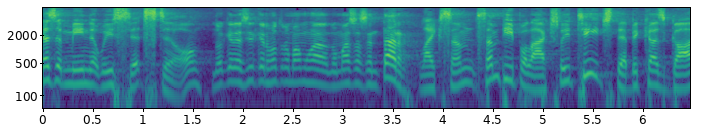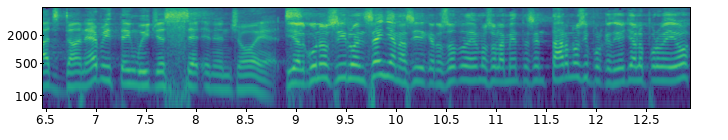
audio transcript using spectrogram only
doesn't mean that we sit still. no quiere decir que nosotros vamos a nomás a sentar. Like some some people actually teach that because God's done everything, we just sit and enjoy it. Y algunos sí lo enseñan así, que nosotros debemos solamente sentarnos y porque Dios ya lo proveyó,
